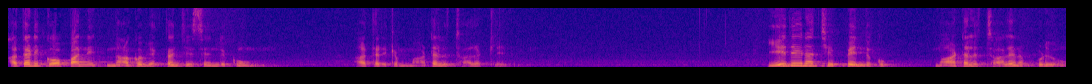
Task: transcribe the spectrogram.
అతడి కోపాన్ని నాకు వ్యక్తం చేసేందుకు అతడికి మాటలు చాలట్లేదు. ఏదైనా చెప్పేందుకు మాటలు చాలనప్పుడు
